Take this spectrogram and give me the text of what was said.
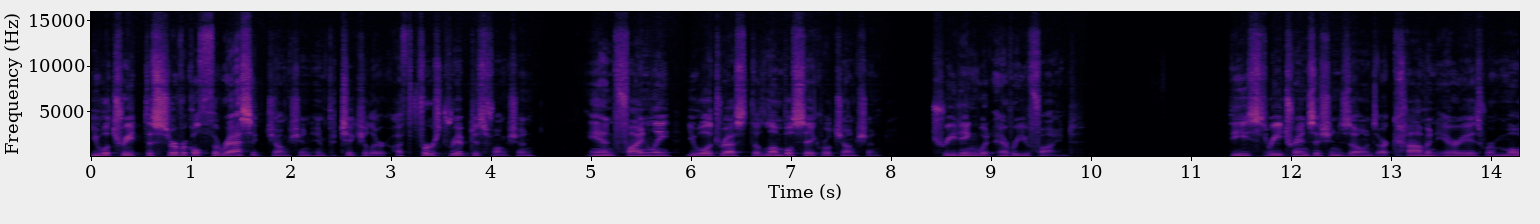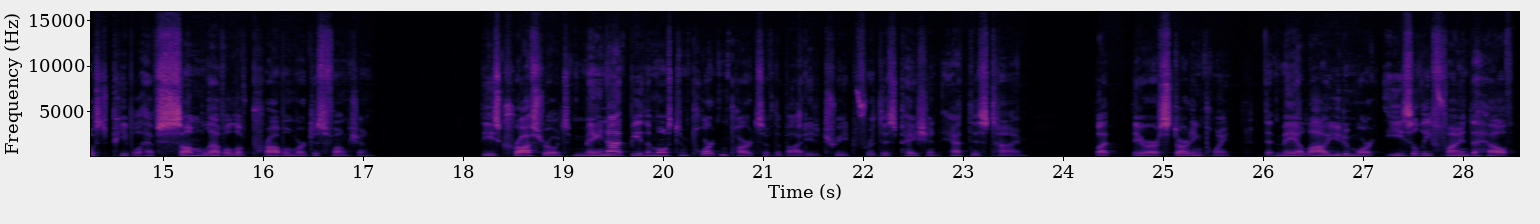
you will treat the cervical thoracic junction, in particular, a first rib dysfunction. And finally, you will address the lumbosacral junction, treating whatever you find. These three transition zones are common areas where most people have some level of problem or dysfunction. These crossroads may not be the most important parts of the body to treat for this patient at this time, but they are a starting point that may allow you to more easily find the health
